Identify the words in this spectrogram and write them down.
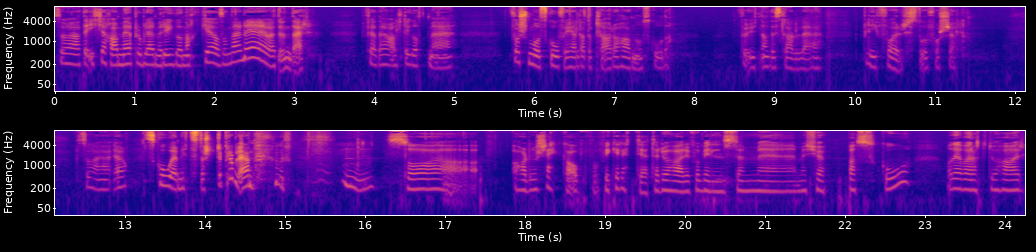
Så at jeg ikke har mer problemer med rygg og nakke og sånn der, det er jo et under. For jeg har alltid gått med for små sko for i hele tatt å klare å ha noen sko, da. For uten at det skal eh, bli for stor forskjell. Så eh, ja, sko er mitt største problem. mm. Så har du sjekka opp hvilke rettigheter du har i forbindelse med, med kjøp av sko? Og det var at du har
